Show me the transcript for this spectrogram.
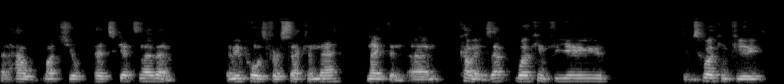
and how much you're prepared to get to know them. Let me pause for a second there. Nathan, um, come in. Is that working for you? If it's working for you,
